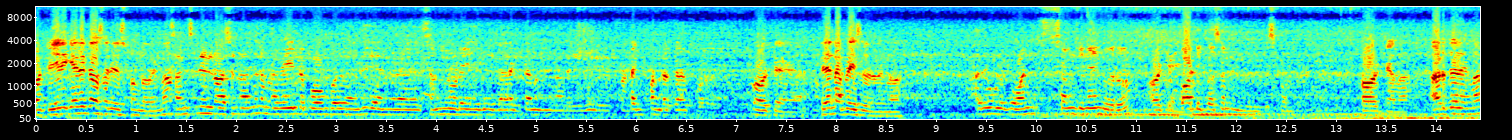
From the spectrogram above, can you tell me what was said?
ஓகே இதுக்கு எதுக்காக யூஸ் பண்ணுறதுங்கண்ணா சன்ஸ்கிரீன் லோஷன் வந்து நம்ம வெயிலில் போகும்போது வந்து அந்த சன்னுடைய இது டேரெக்டாக நம்மளோட இது ப்ரொடெக்ட் பண்ணுறதுக்காக போகிறது ஓகேங்க இது என்ன ப்ரைஸ் வருதுங்கண்ணா அது உங்களுக்கு ஒன் செவன்ட்டி நைன் வரும். Okay. ஃபார்ட்டி பர்சன்ட் டிஸ்கவுண்ட் ஓகேண்ணா அடுத்ததுங்கண்ணா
